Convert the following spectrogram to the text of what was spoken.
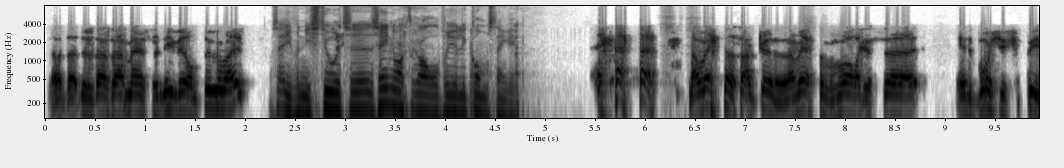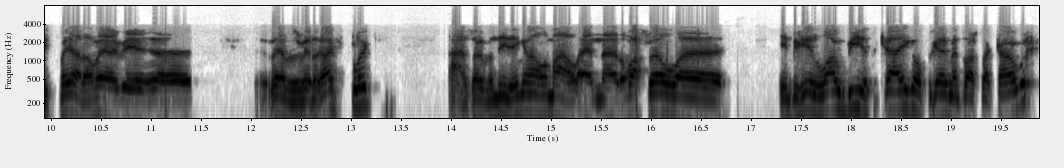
Dat- dat- Dus daar zijn mensen niet veel aan toe geweest. Dat is een van die stewards eh, zenuwachtig al voor jullie komst, denk ik. dan werd, dat zou kunnen. Dan werd er vervolgens eh, in de bosjes gepiest. Maar ja, dan werden, weer, eh, werden ze weer eruit geplukt. Nou, zo van die dingen allemaal. En eh, er was wel eh, in het begin lauw bier te krijgen. Op een gegeven moment was dat kouder.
